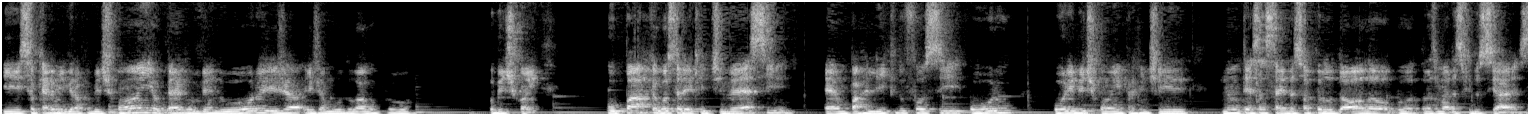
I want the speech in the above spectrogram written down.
E se eu quero migrar para o Bitcoin, eu pego, vendo ouro e já, e já mudo logo para o Bitcoin. O par que eu gostaria que tivesse é um par líquido fosse ouro, ouro e Bitcoin para a gente não ter essa saída só pelo dólar ou pelas moedas fiduciárias.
